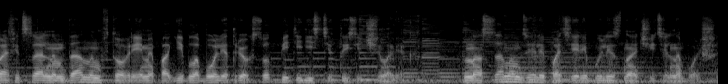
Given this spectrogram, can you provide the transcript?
по официальным данным, в то время погибло более 350 тысяч человек. На самом деле потери были значительно больше.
